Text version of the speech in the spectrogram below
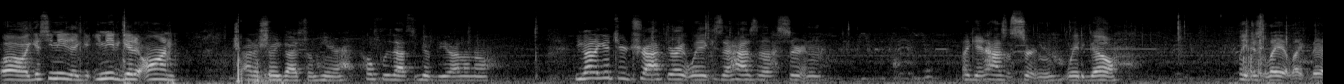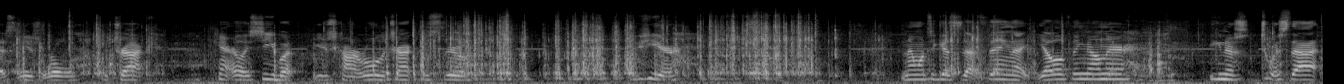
Oh, I guess you need to get, you need to get it on. Try to show you guys from here. Hopefully that's a good view. I don't know. You gotta get your track the right way because it has a certain, like it has a certain way to go. You just lay it like this and you just roll the track. Can't really see, but you just kind of roll the track piece through here. And then once it gets to that thing, that yellow thing down there, you can just twist that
